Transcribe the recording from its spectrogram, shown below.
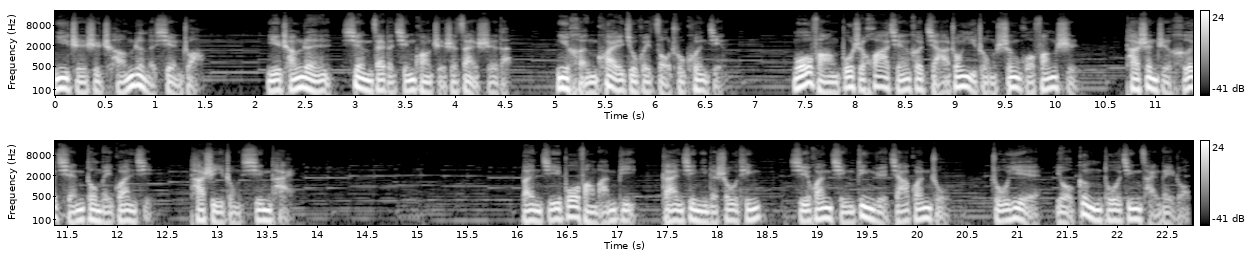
你只是承认了现状。你承认现在的情况只是暂时的，你很快就会走出困境。模仿不是花钱和假装一种生活方式，它甚至和钱都没关系，它是一种心态。本集播放完毕，感谢您的收听，喜欢请订阅加关注，主页有更多精彩内容。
